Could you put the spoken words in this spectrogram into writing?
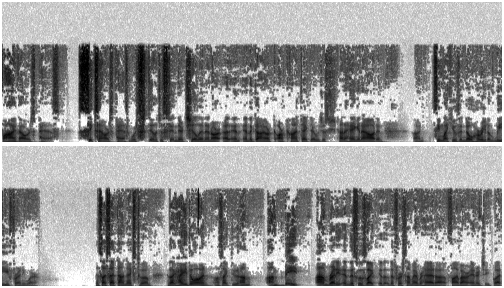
five hours passed six hours passed, and we're still just sitting there chilling. And our uh, and, and the guy, our, our contact there, was just kind of hanging out, and uh, seemed like he was in no hurry to leave for anywhere. And so I sat down next to him. He's like, "How you doing?" I was like, "Dude, I'm I'm beat. I'm ready." And this was like the first time I ever had uh, a five hour energy. But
